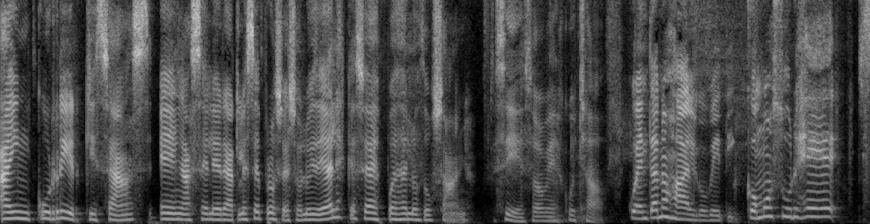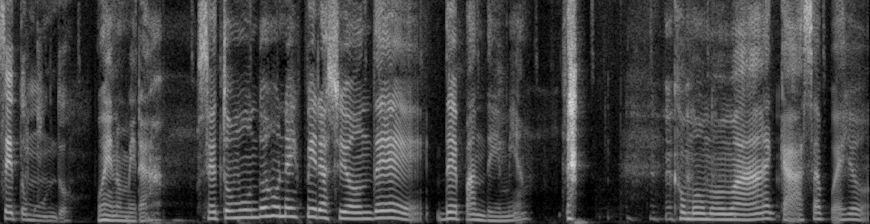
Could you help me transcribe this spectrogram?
a incurrir quizás en acelerarle ese proceso. Lo ideal es que sea después de los dos años. Sí, eso había escuchado. Cuéntanos algo, Betty. ¿Cómo surge Ceto Mundo? Bueno, mira, Ceto Mundo es una inspiración de, de pandemia. Como mamá en casa, pues yo,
